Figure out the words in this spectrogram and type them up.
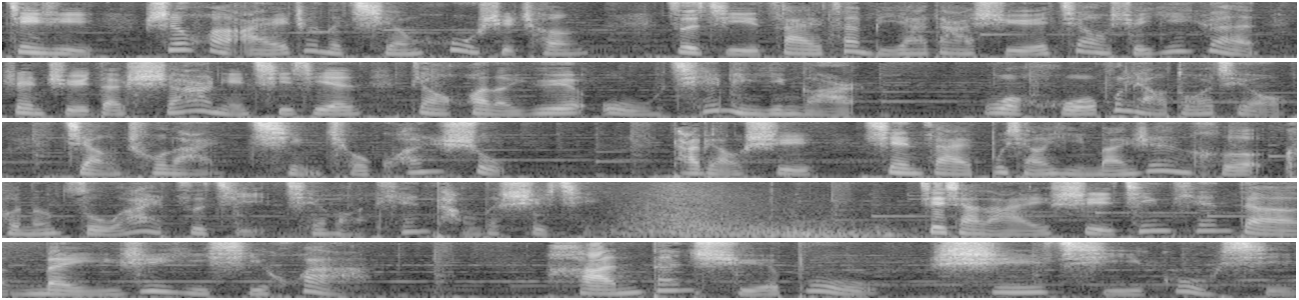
近日，身患癌症的前护士称，自己在赞比亚大学教学医院任职的十二年期间，调换了约五千名婴儿。我活不了多久，讲出来请求宽恕。他表示，现在不想隐瞒任何可能阻碍自己前往天堂的事情。接下来是今天的每日一席话：邯郸学步，失其故行。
